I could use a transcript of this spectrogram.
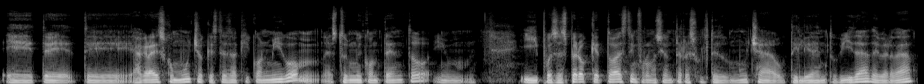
Eh, te, agradezco mucho que estés aquí conmigo, estoy muy contento y, y, pues espero que toda esta información te resulte de mucha utilidad en tu vida, de verdad.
